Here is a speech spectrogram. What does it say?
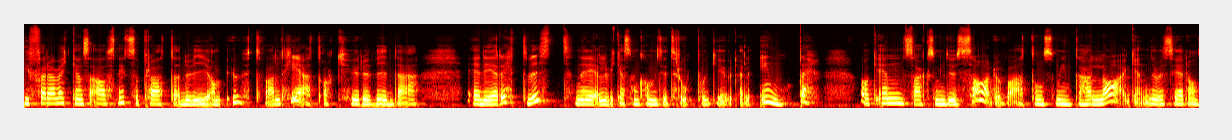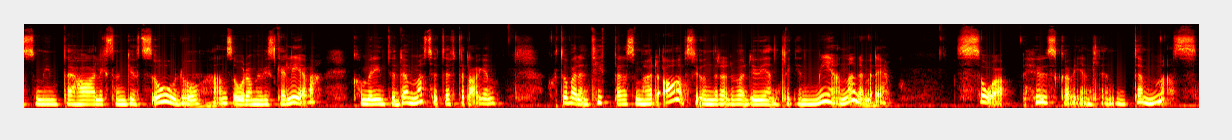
I förra veckans avsnitt så pratade vi om utvaldhet och huruvida det är rättvist när det gäller vilka som kommer till tro på Gud eller inte. Och en sak som du sa då var att de som inte har lagen, det vill säga de som inte har liksom Guds ord och hans ord om hur vi ska leva, kommer inte dömas ut efter lagen. Och då var det en tittare som hörde av sig och undrade vad du egentligen menade med det. Så hur ska vi egentligen dömas?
